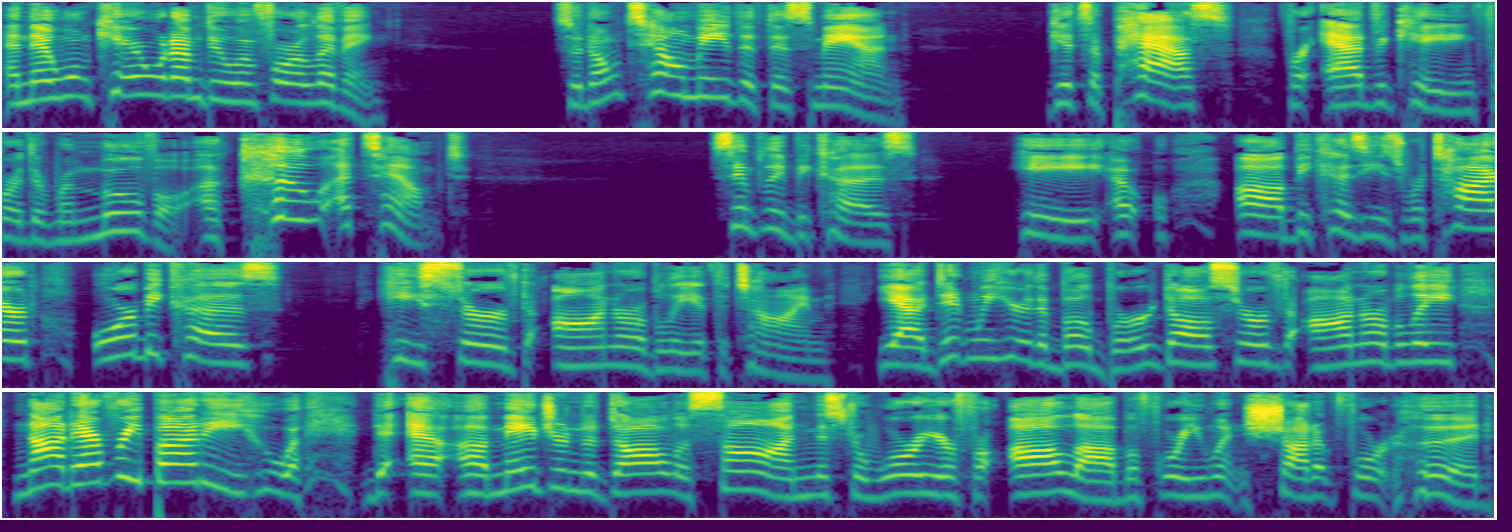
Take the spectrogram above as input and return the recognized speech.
and they won't care what I'm doing for a living. So don't tell me that this man gets a pass for advocating for the removal, a coup attempt, simply because he, uh, uh, because he's retired or because he served honorably at the time. Yeah, didn't we hear that Bowe Bergdahl served honorably? Not everybody who, uh, uh, Major Nidal Hasan, Mr. Warrior for Allah, before he went and shot up Fort Hood,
